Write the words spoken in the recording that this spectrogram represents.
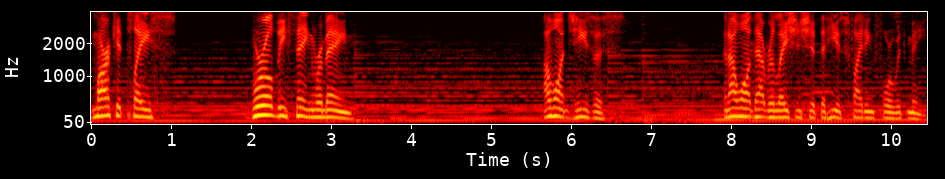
marketplace worldly thing remain. I want Jesus. And I want that relationship that He is fighting for with me.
